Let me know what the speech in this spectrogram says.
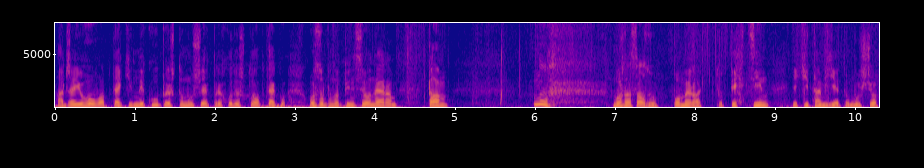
адже його в аптекі не купиш, тому що як приходиш в ту аптеку, особливо пенсіонерам, там ну, можна одразу помирати від тих цін, які там є, тому що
